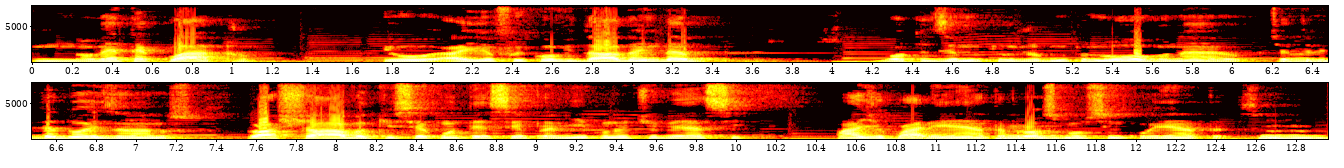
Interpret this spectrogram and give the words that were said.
em 94, eu, aí eu fui convidado ainda, volto a dizer, muito, muito novo, né? Eu tinha 32 uhum. anos. Eu achava que isso ia acontecer para mim quando eu tivesse mais de 40, uhum. próximo aos 50. Assim. Uhum.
